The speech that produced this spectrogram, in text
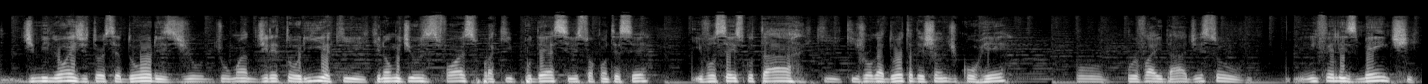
de milhões de torcedores, de, de uma diretoria que, que não mediu os esforços para que pudesse isso acontecer. E você escutar que, que jogador está deixando de correr por, por vaidade, isso, infelizmente,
